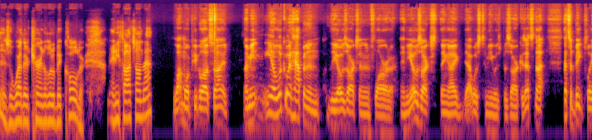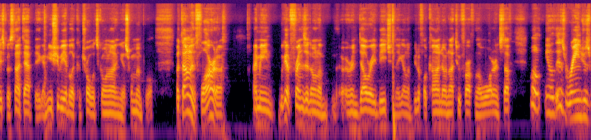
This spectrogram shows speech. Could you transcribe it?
as the weather turned a little bit colder. Any thoughts on that? A lot more people outside. I mean, you know, look at what happened in the Ozarks and in Florida. And the Ozarks thing, I that was to me was bizarre because that's not that's a big place, but it's not that big. I mean, you should be able to control what's going on in your swimming pool. But down in Florida, I mean, we got friends that own a are in Delray Beach and they got a beautiful condo not too far from the water and stuff. Well, you know, there's rangers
